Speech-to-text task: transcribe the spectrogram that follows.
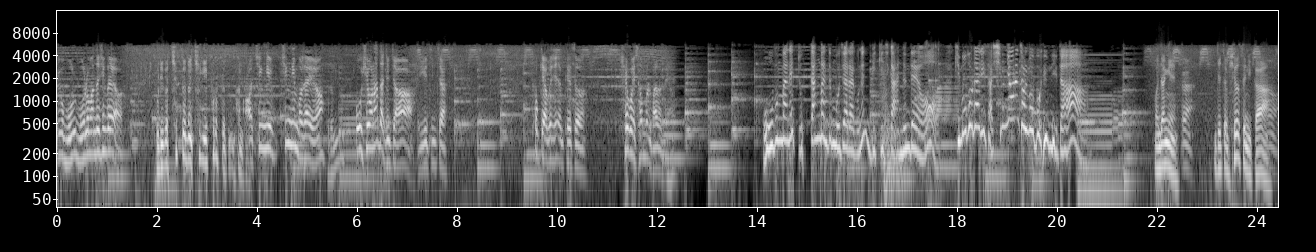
이거 뭘, 뭘로 만드신 거예요? 우리가 칡 뜯은 칡2% 뜯은 한다. 아, 칡잎, 칡잎 모자예요? 그럼요. 오, 시원하다, 진짜. 이게 진짜. 토끼 아버지한테서 최고의 선물을 받았네요. 5분 만에 뚝딱 만든 모자라고는 믿기지가 않는데요. 김옥원 한의사 10년은 젊어 보입니다. 원장님, 예. 이제 좀 쉬었으니까 어.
